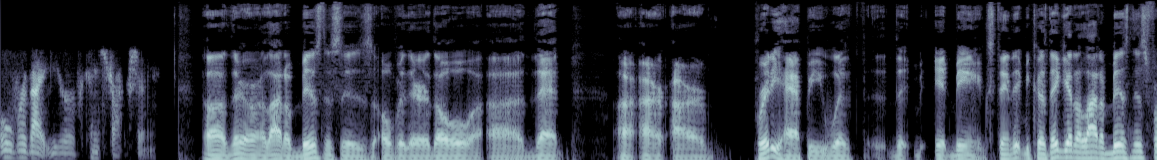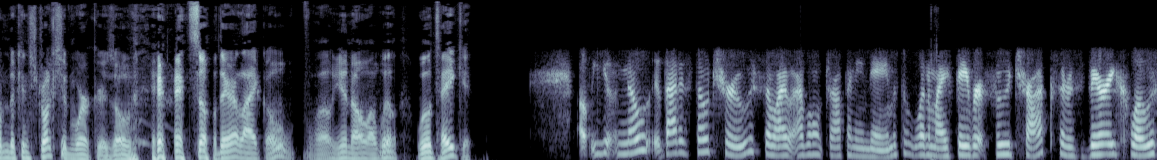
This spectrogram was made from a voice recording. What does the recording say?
over that year of construction. Uh, there are a lot of businesses over there, though, uh, that are, are, are pretty happy with the, it being extended because they get a lot of business from the construction workers over there, and so they're like, "Oh, well, you know, we'll we'll take it." Oh, you know that is so true. So I, I won't drop any names. One of my favorite food trucks is very close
